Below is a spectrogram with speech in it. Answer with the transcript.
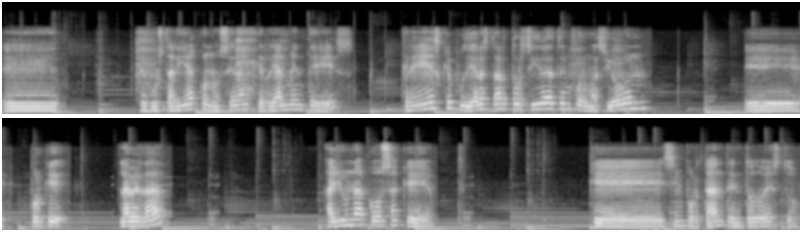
eh, ¿te gustaría conocer al que realmente es? ¿Crees que pudiera estar torcida esta información? Eh, porque la verdad, hay una cosa que que es importante en todo esto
